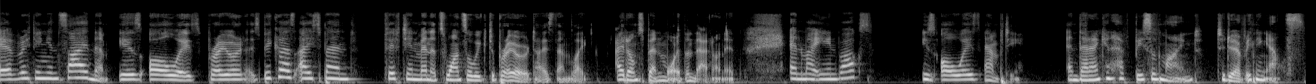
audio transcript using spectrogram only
Everything inside them is always prioritized because I spend 15 minutes once a week to prioritize them. Like, I don't spend more than that on it. And my inbox is always empty. And then I can have peace of mind to do everything else.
